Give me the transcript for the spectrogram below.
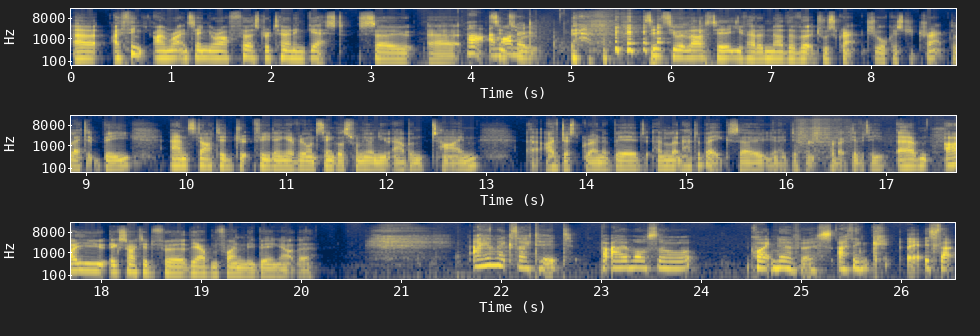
Uh, I think I'm right in saying you're our first returning guest. So uh, Oh, I'm since you honoured. were- since you were last here, you've had another virtual scratch orchestra track, "Let It Be," and started drip feeding everyone singles from your new album, "Time." Uh, I've just grown a beard and learned how to bake, so you know different productivity. Um, are you excited for the album finally being out there? I am excited, but I am also quite nervous. I think it's that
